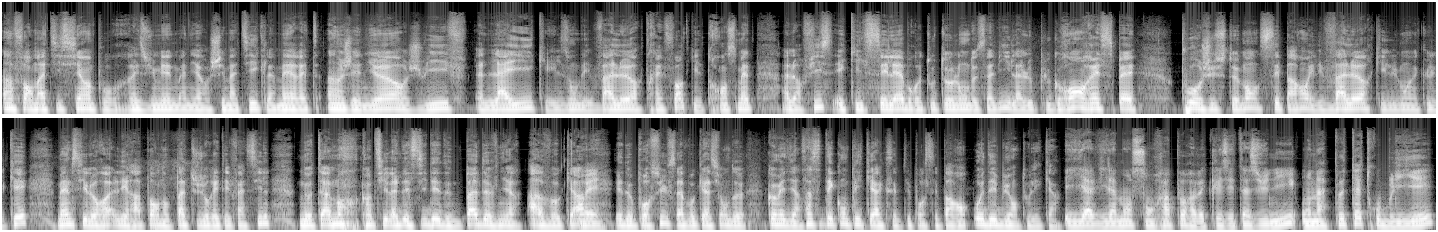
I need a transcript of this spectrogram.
informaticien, pour résumer de manière schématique. La mère est ingénieure, juif, laïque, et ils ont des valeurs très fortes qu'ils transmettent à leur fils et qu'ils célèbrent tout au long de sa vie. Il a le plus grand respect pour justement ses parents et les valeurs qu'ils lui ont inculquées, même si les rapports n'ont pas toujours été faciles, notamment quand il a décidé de ne pas devenir avocat et de poursuivre sa vocation de comédien. Ça, c'était compliqué à accepter pour ses parents, au début en tous les cas. il y a évidemment son rapport avec les États-Unis. On a peut-être oublié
